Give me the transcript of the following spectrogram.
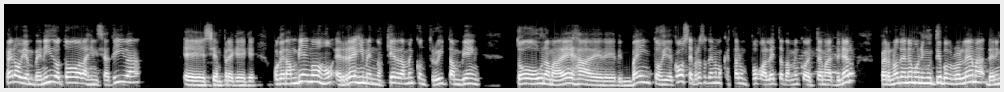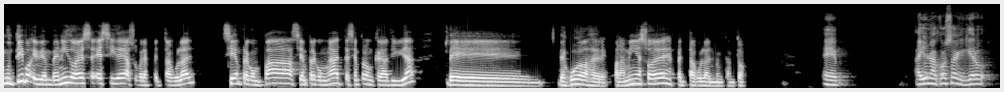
Pero bienvenido todas las iniciativas, eh, siempre que, que, Porque también, ojo, el régimen nos quiere también construir también toda una madeja de, de, inventos y de cosas, y por eso tenemos que estar un poco alerta también con el tema del dinero, pero no tenemos ningún tipo de problema, de ningún tipo, y bienvenido a esa idea súper espectacular siempre con paz, siempre con arte, siempre con creatividad de, de juego de ajedrez. Para mí eso es espectacular, me encantó. Eh, hay una cosa que quiero,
